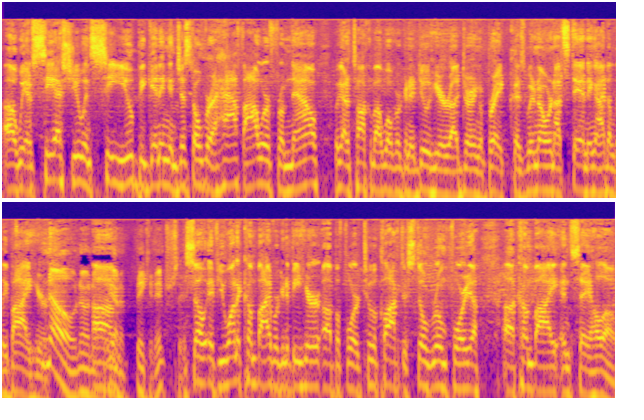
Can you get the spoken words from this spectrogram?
Uh, we have CSU and CU beginning in just over a half hour from now. We got to talk about what we're going to do here uh, during a break because we know we're not standing idly by here. No, no, no. Um, we got to make it interesting. So if you want to come by, we're going to be here uh, before 2 o'clock. There's still room for you. Uh, come by and say hello.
